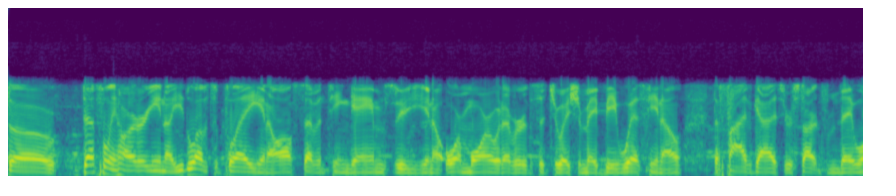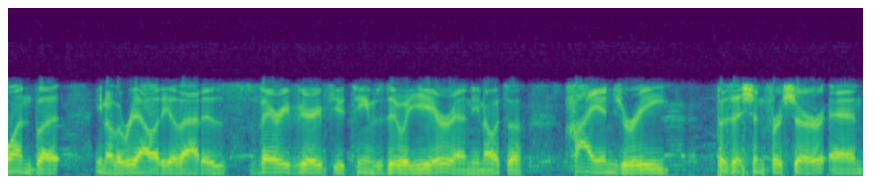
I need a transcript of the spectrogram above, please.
uh, definitely harder. You know, you'd love to play, you know, all 17 games, or, you know, or more, whatever the situation may be, with you know the five guys who are starting from day one. But you know, the reality of that is very, very few teams do a year, and you know, it's a high injury position for sure. And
